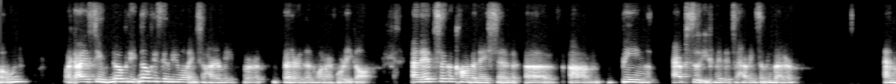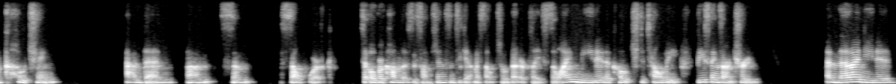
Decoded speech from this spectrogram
own. Like I assumed nobody, nobody's going to be willing to hire me for better than what I've already got. And it took a combination of um, being absolutely committed to having something better and coaching and then um, some self work to overcome those assumptions and to get myself to a better place. So I needed a coach to tell me these things aren't true. And then I needed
